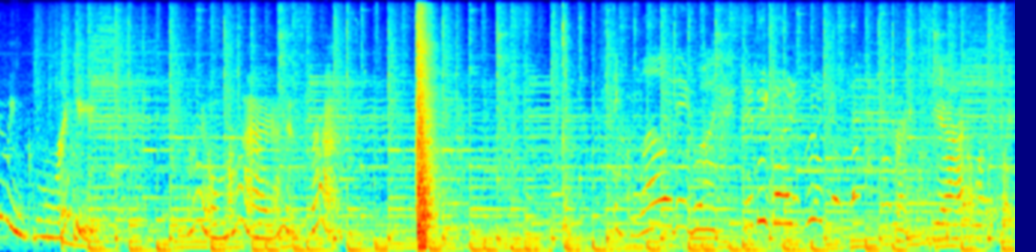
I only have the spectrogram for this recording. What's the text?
Doing great. My oh my, I'm impressed. They glow, they glow. Then they gotta put the Right. Yeah, I don't want to like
